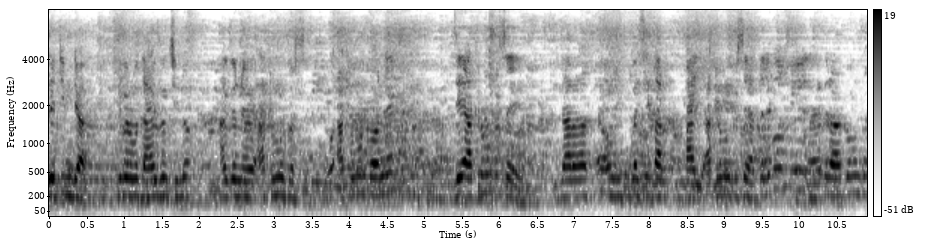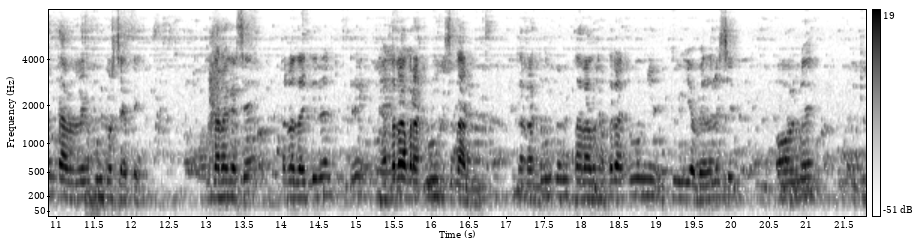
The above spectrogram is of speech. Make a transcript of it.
যে টিমটা টিমের মধ্যে আরেকজন ছিল একজন আক্রমণ করছে। ও আক্রমণ করলে যে আক্রমণ করছে, যারা পাইছে তার ভাই আক্রমণ করছে হাতের হাতের আক্রমণ করে তার ফোন করছে হাতে। তো তারা গেছে, তারা যাইতে হাতারা আবার আক্রমণ করছে তার। তারা আক্রমণ করে, তারা আবার হাতারা আক্রমণ একটু ইয়ে বেদা হয়েছে অনেক একটু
